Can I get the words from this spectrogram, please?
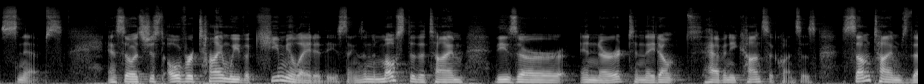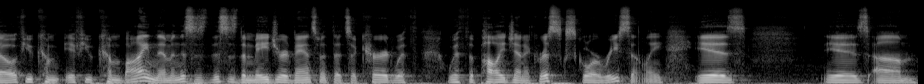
SNPs. And so it's just over time we've accumulated these things. And most of the time, these are inert and they don't have any consequences. Sometimes, though, if you com- if you combine them, and this is this is the major advancement that's occurred with with the polygenic risk score recently, is is um,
